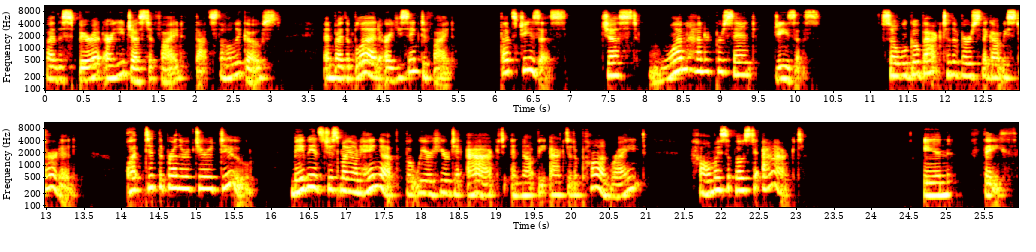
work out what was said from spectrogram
By the Spirit are ye justified, that's the Holy Ghost. And by the blood are ye sanctified, that's Jesus. Just 100% Jesus. So we'll go back to the verse that got me started. What did the brother of Jared do? Maybe it's just my own hang up, but we are here to act and not be acted upon, right? How am I supposed to act? In faith.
